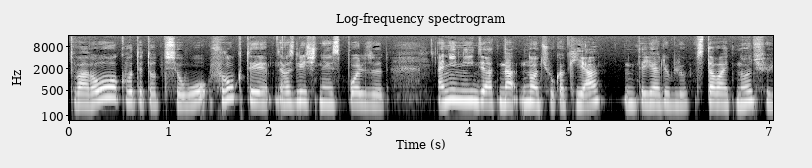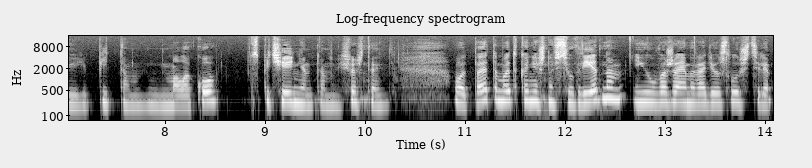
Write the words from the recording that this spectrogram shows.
творог, вот это вот все, фрукты различные используют. Они не едят на, ночью, как я, это я люблю вставать ночью и пить там молоко с печеньем, там еще что-нибудь. Вот, поэтому это, конечно, все вредно, и, уважаемые радиослушатели,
